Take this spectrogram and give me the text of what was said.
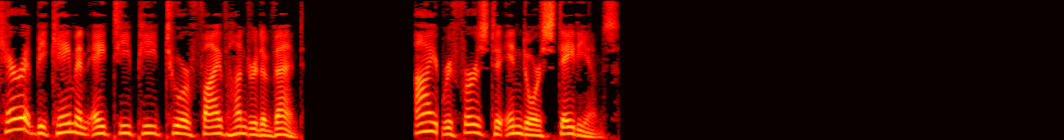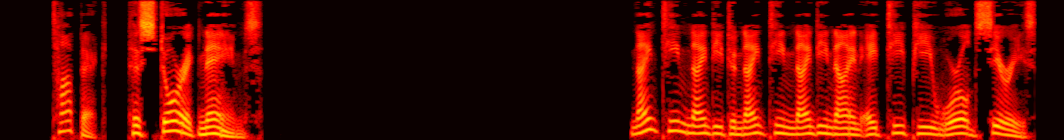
Carrot became an ATP Tour 500 event, I refers to indoor stadiums. Topic: Historic names. 1990 to 1999 ATP World Series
